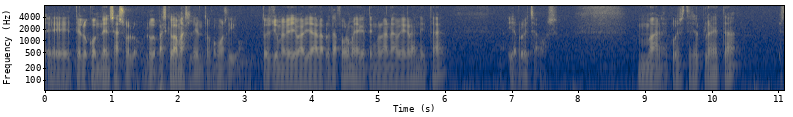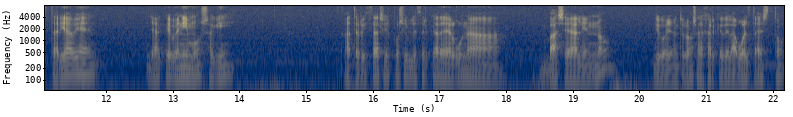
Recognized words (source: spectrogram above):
eh, te lo condensa solo. Lo que pasa es que va más lento, como os digo. Entonces yo me voy a llevar ya la plataforma, ya que tengo la nave grande y tal, y aprovechamos. Vale, pues este es el planeta. Estaría bien, ya que venimos aquí, aterrizar, si es posible, cerca de alguna base alien, ¿no? Digo yo, entonces vamos a dejar que dé la vuelta esto.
